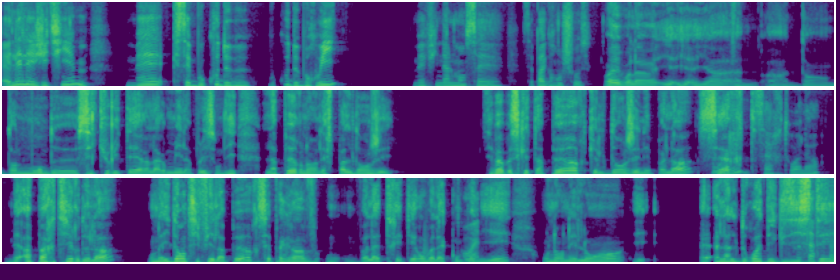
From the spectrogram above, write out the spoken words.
elle est légitime, mais que c'est beaucoup de, beaucoup de bruit. Mais finalement, c'est c'est pas grand-chose. Ouais, voilà, il y a, y dans, dans le monde euh, sécuritaire, l'armée, la police, on dit la peur n'enlève pas le danger. C'est pas parce que tu as peur que le danger n'est pas là, certes, Oui, certes, voilà. mais à partir de là, on a identifié la peur, c'est pas grave, on, on va la traiter, on va l'accompagner, on en est loin et elle a le droit d'exister.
